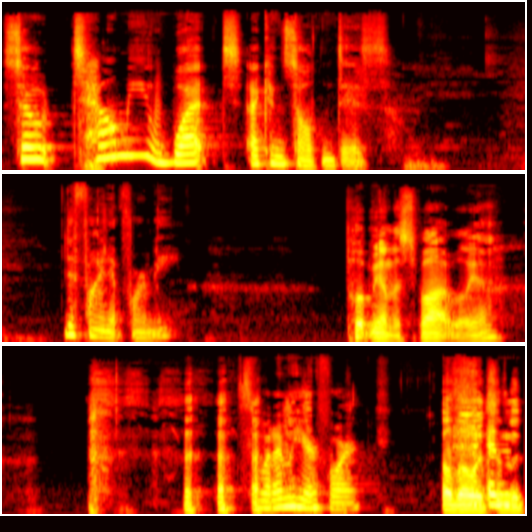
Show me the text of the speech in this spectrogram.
So tell me what a consultant is. Define it for me. Put me on the spot, will you? That's what I'm here for. Although it's and, in the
